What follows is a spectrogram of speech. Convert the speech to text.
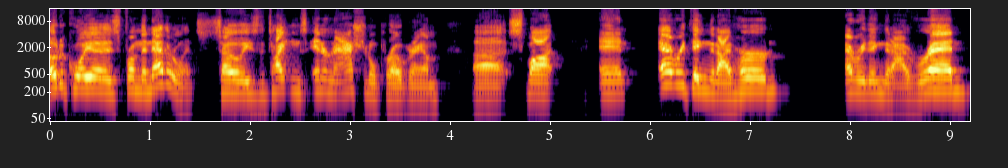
Odukoya is from the Netherlands, so he's the Titans international program uh, spot. And everything that I've heard, everything that I've read,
